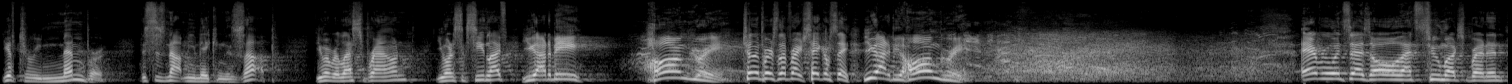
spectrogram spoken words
you have to remember, this is not me making this up. You remember Les Brown? You want to succeed in life? You got to be hungry. Turn the person left, right, shake them, say, You got to be hungry. Everyone says, Oh, that's too much, Brendon.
